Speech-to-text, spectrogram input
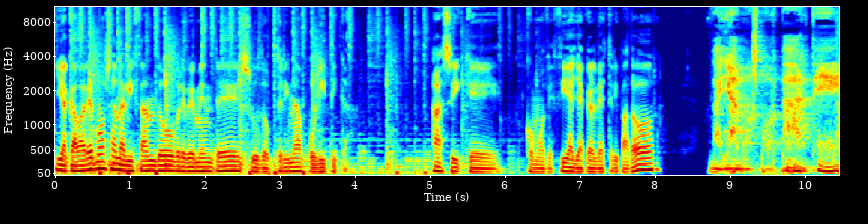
Y acabaremos analizando brevemente su doctrina política. Así que, como decía Jack el Destripador, vayamos por partes.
